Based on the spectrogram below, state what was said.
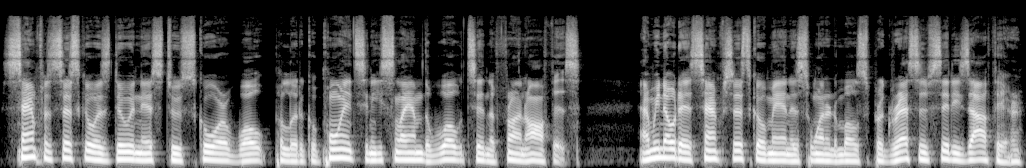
San Francisco is doing this to score woke political points, and he slammed the votes in the front office. And we know that San Francisco, man, is one of the most progressive cities out there.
